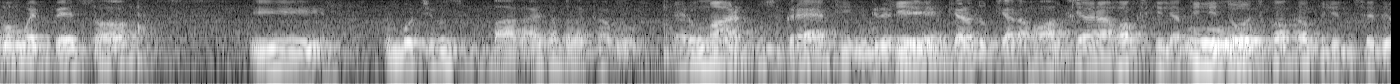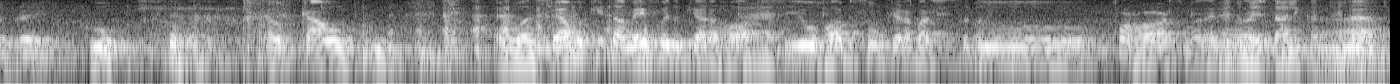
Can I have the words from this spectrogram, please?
gravou um EP só e por motivos banais a banda acabou. Era o Marcos Greve, O que, que era do Kiara o Rocks. que era Rocks, que ele apelidou. O- Qual que é o apelido que você deu pra ele? Cu. É o. Cu. Era o Anselmo, que também foi do Kiara Rocks, É. e o Robson, que era baixista do Four Horseman. Né? É do acho- Metallica É, Tributo.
